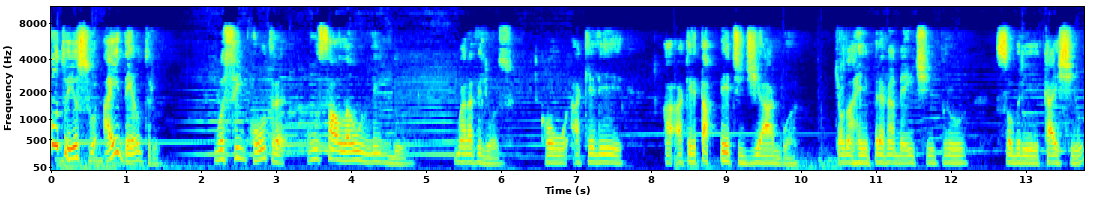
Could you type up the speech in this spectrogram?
Enquanto isso, aí dentro, você encontra um salão lindo, maravilhoso, com aquele, a- aquele tapete de água que eu narrei previamente pro, sobre Kaishio.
